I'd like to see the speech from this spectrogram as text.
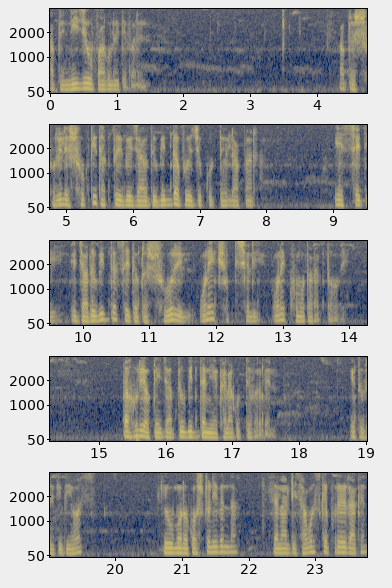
আপনি নিজেও পাগল হইতে পারেন। আপনার শরীরে শক্তি থাকতে হইবে জাদুবিদ্যা প্রয়োগ করতে হলে আপনার এর চাইতে, এই জাদুবিদ্যার চাইতে আপনার শরীর অনেক শক্তিশালী, অনেক ক্ষমতা রাখতে হবে। তাহলে আপনি জাদুবিদ্যা নিয়ে খেলা করতে পারবেন। এতটুকু বিহস কেউ মনে কষ্ট নেবেন না। চ্যানেলটি সাবস্ক্রাইব করে রাখেন।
